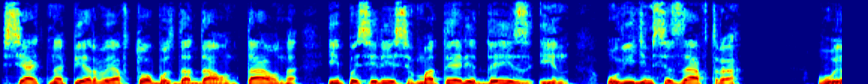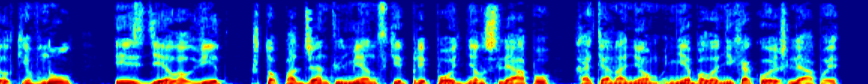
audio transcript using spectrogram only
сядь на первый автобус до Даунтауна и поселись в мотеле Days Inn. Увидимся завтра». Уилл кивнул и сделал вид, что по-джентльменски приподнял шляпу, хотя на нем не было никакой шляпы,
